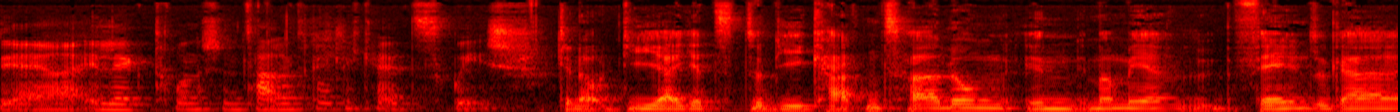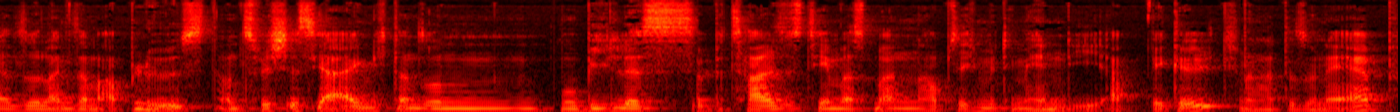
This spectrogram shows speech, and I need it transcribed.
der elektronischen Zahlungsmöglichkeit Swish. Genau, die ja jetzt so die Kartenzahlung in immer mehr Fällen sogar so langsam ablöst. Und Swish ist ja eigentlich dann so ein mobiles Bezahlsystem, was man hauptsächlich mit dem Handy abwickelt. Man hatte so eine App,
